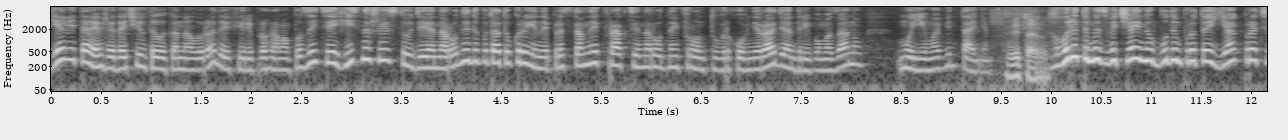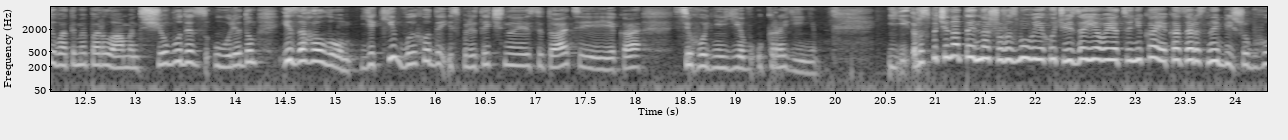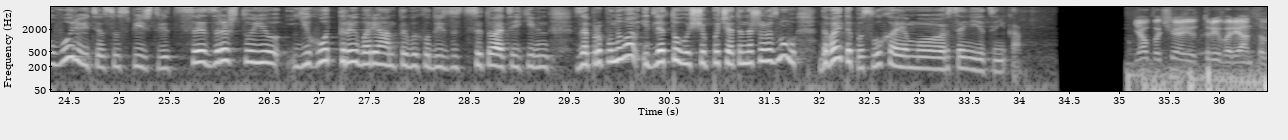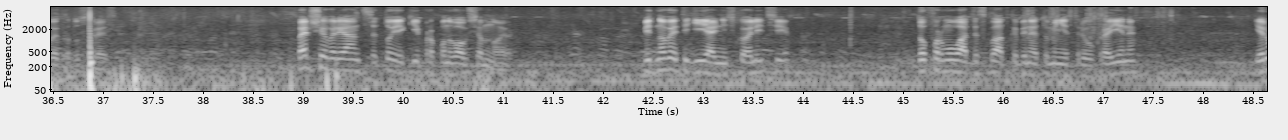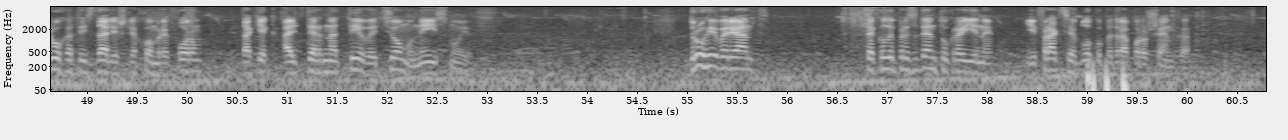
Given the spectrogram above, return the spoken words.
Я вітаю глядачів телеканалу Рада. Ефірі програма Позиція. Гість нашої студії, народний депутат України, представник фракції Народний фронт у Верховній Раді Андрій Помазанов. Моїм вітанням. Вітаю вас. Говорити ми звичайно будемо про те, як працюватиме парламент, що буде з урядом, і загалом які виходи із політичної ситуації, яка сьогодні є в Україні. Розпочинати нашу розмову я хочу із заяви Яценюка, яка зараз найбільше обговорюється в суспільстві. Це зрештою його три варіанти виходу із ситуації, які він запропонував. І для того, щоб почати нашу розмову, давайте послухаємо Арсенія Яценюка. Я вбачаю три варіанти виходу з кризи. Перший варіант це той, який пропонувався мною: відновити діяльність коаліції, доформувати склад Кабінету міністрів України і рухатись далі шляхом реформ, так як альтернативи цьому не існує. Другий варіант це коли президент України і фракція блоку Петра Порошенка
